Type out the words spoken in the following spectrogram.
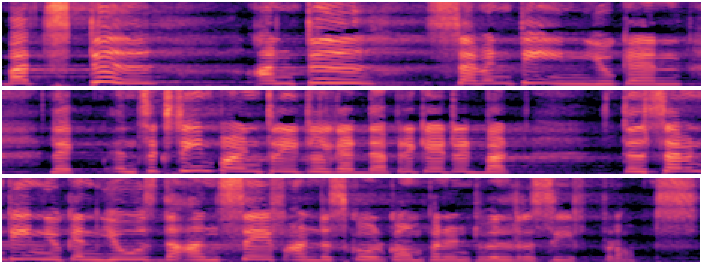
But still, until 17, you can, like in 16.3, it will get deprecated, but till 17, you can use the unsafe underscore component will receive props.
